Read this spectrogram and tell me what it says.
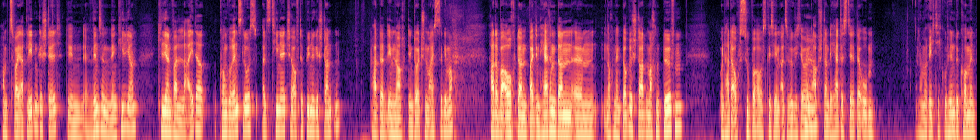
haben zwei Athleten gestellt, den äh, Vincent und den Kilian. Kilian war leider konkurrenzlos als Teenager auf der Bühne gestanden, hat dann demnach den deutschen Meister gemacht, hat aber auch dann bei den Herren dann ähm, noch einen Doppelstart machen dürfen und hat auch super ausgesehen. Also wirklich der Mhm. Abstand der härteste da oben. Haben wir richtig gut hinbekommen.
